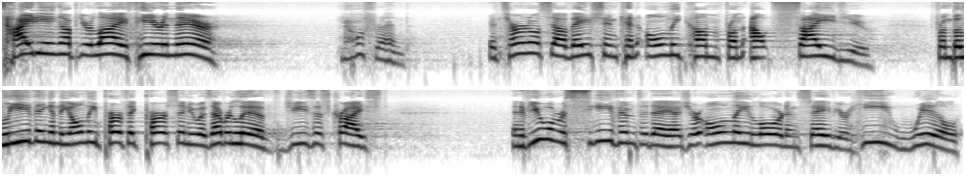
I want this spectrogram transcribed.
tidying up your life here and there. No, friend. Eternal salvation can only come from outside you from believing in the only perfect person who has ever lived, Jesus Christ. And if you will receive him today as your only Lord and Savior, he will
